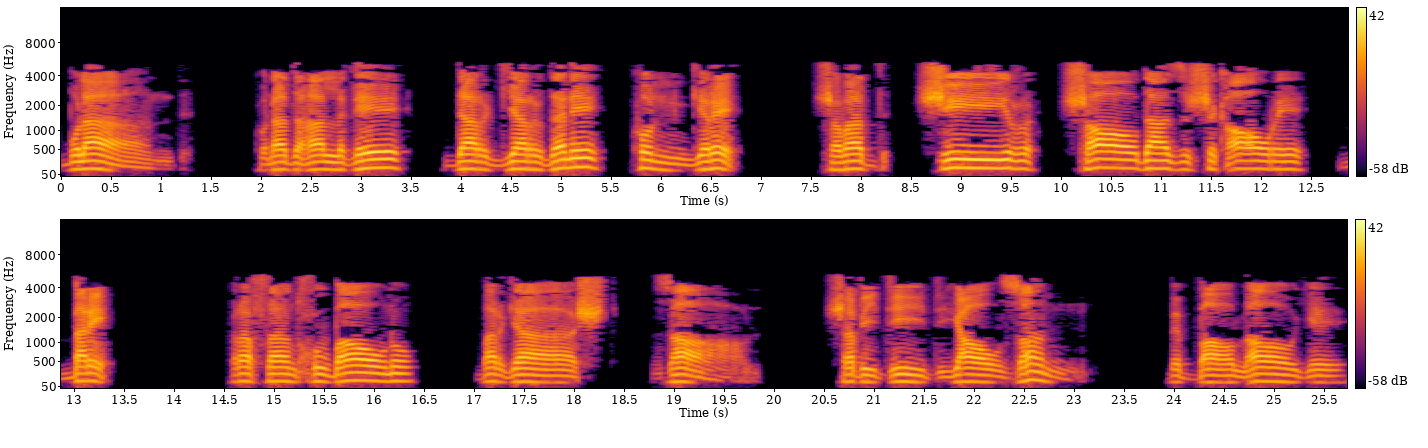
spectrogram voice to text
بلند. کند حلقه در گردن کنگره. شود شیر شاد از شکار بره. رفتند خوبان و برگشت زال. شبی دید یازان به بالای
